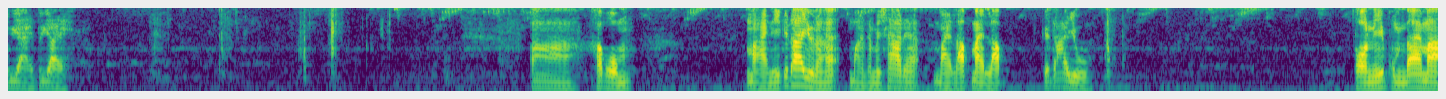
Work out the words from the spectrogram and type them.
ตัวใหญ่ตัวใหญ่อ่าครับผม หมายนี้ก็ได้อยู่นะฮะหมายธรรมชาติเนี่ยหมายรับหมายรับก็ได้อยู่ ตอนนี้ผมได้มา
